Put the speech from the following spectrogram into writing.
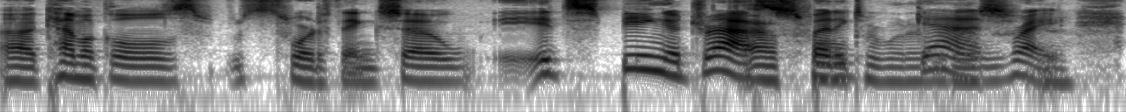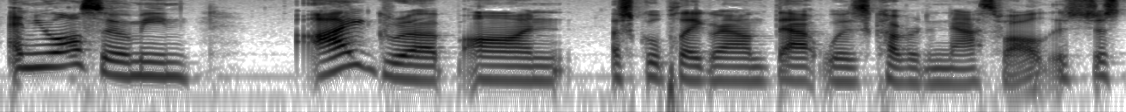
uh, chemicals, sort of thing. So it's being addressed, Asphalt but or whatever it again, right? yeah. And you also, I mean, I grew up on a school playground that was covered in asphalt. It's just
